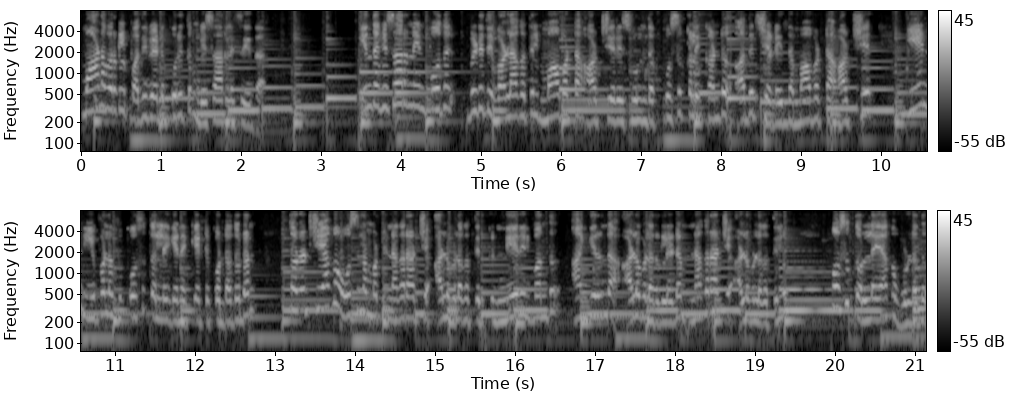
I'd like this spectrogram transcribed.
மாணவர்கள் பதிவேடு குறித்தும் விசாரணை செய்தார். இந்த விசாரணையின் போது விடுதி வளாகத்தில் மாவட்ட ஆட்சியரை சூழ்ந்த கொசுக்களை கண்டு அதிர்ச்சியடைந்த மாவட்ட ஆட்சியர் ஏன் இவ்வளவு கொசு தொல்லை என கேட்டுக்கொண்டதுடன் தொடர்ச்சியாக உசிலம்பட்டி நகராட்சி அலுவலகத்திற்கு நேரில் வந்து அங்கிருந்த அலுவலர்களிடம் நகராட்சி அலுவலகத்திலும் கொசு தொல்லையாக உள்ளது.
